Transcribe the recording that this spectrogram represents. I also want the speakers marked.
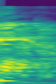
Speaker 1: Oh.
